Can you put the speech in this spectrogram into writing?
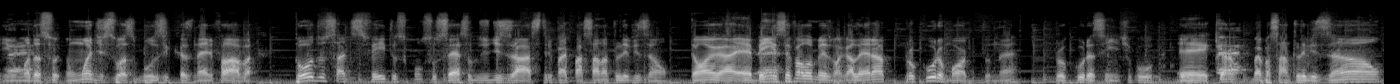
em é. uma, das, uma de suas músicas, né? Ele falava todos satisfeitos com o sucesso do desastre, vai passar na televisão. Então é, é bem é. isso que você falou mesmo, a galera procura o Mórbido, né? procura assim, tipo, é, que hora é. vai passar na televisão?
